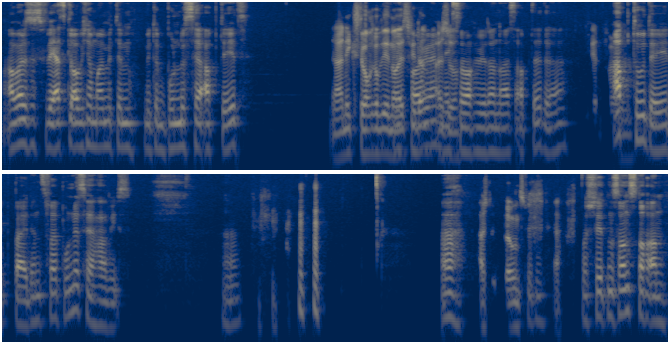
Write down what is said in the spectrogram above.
aber das wäre es, glaube ich, einmal mit dem, mit dem Bundesheer-Update. Ja, nächste Woche kommt ihr neues Folge. wieder. Also, Nächste Woche wieder ein neues Update, ja. Up to date bei den zwei Bundesheer-Havis. Ja. ah, also bei uns. Ja. was steht denn sonst noch an?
